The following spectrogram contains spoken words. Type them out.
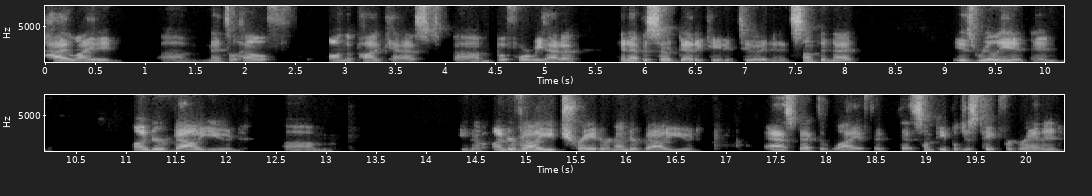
highlighted um, mental health on the podcast um, before. We had a an episode dedicated to it, and it's something that is really an, an undervalued, um, you know, undervalued trait or an undervalued aspect of life that that some people just take for granted,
